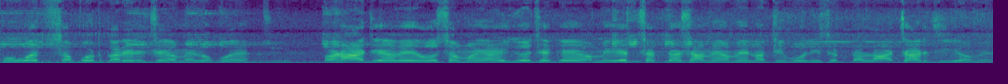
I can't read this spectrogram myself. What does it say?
બહુ જ સપોર્ટ કરેલ છે અમે લોકોએ. પણ આજે હવે એવો સમય આવી ગયો છે કે અમે એ જ સત્તા સામે અમે નથી બોલી શકતા. લાચાર છીએ અમે.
